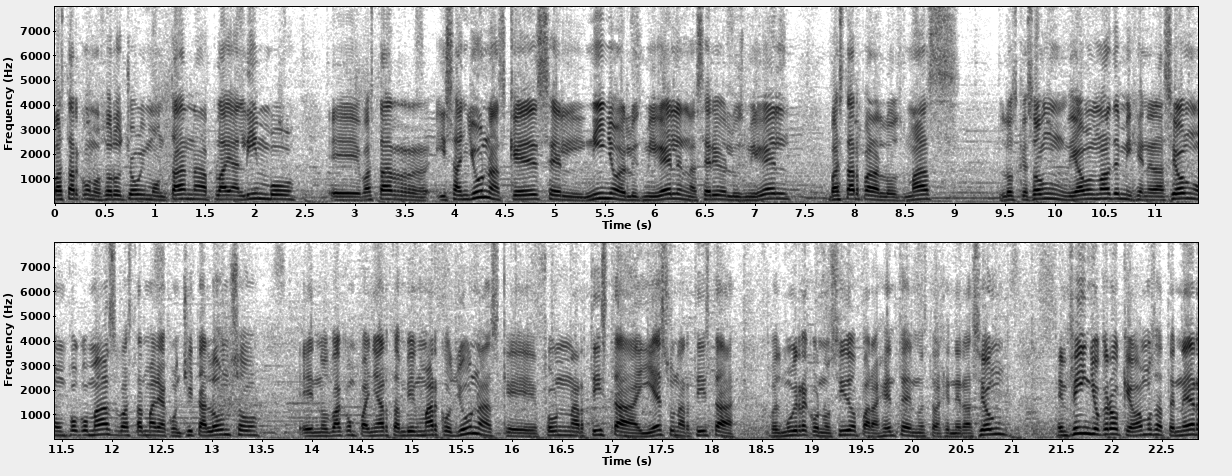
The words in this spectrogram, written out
Va a estar con nosotros Joey Montana, Playa Limbo, eh, va a estar Isan Yunas, que es el niño de Luis Miguel en la serie de Luis Miguel. Va a estar para los más, los que son, digamos, más de mi generación o un poco más. Va a estar María Conchita Alonso. Eh, nos va a acompañar también Marcos Yunas, que fue un artista y es un artista pues muy reconocido para gente de nuestra generación. En fin, yo creo que vamos a tener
